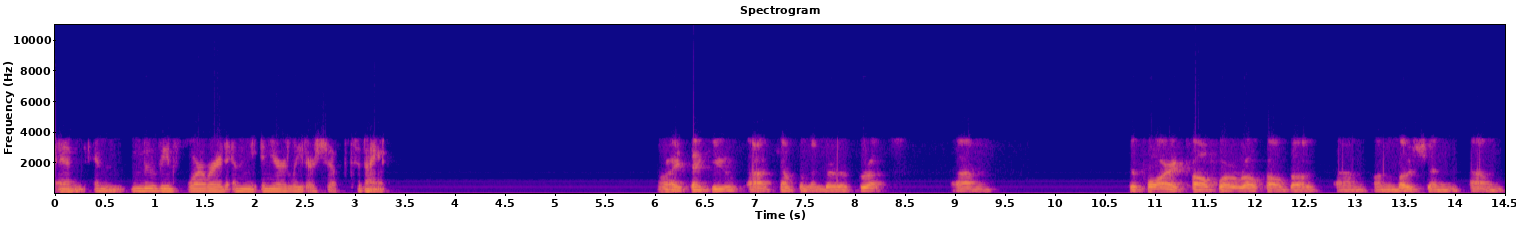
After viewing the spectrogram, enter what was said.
and in moving forward in, in your leadership tonight. All right, thank you, uh, Councilmember Brooks. Um, before I call for a roll call vote um, on the motion, um,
